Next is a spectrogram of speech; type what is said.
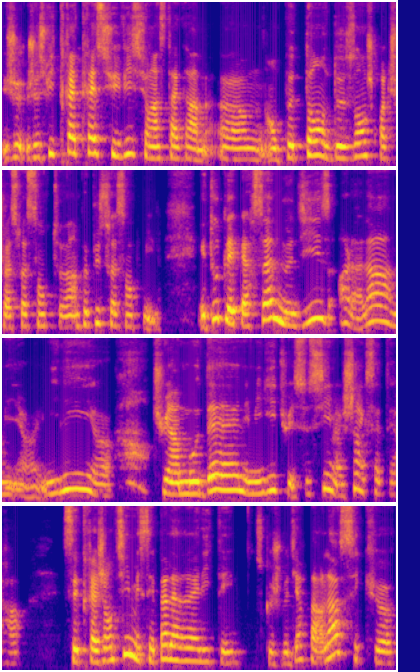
je, suis très très suivie sur Instagram. Euh, en peu de temps, deux ans, je crois que je suis à 60, un peu plus de 60 000. Et toutes les personnes me disent Oh là là, mais euh, Émilie, oh, tu es un modèle, Émilie, tu es ceci, machin, etc. c'est très gentil, mais c'est pas la réalité. Ce que je veux dire par là, c'est que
